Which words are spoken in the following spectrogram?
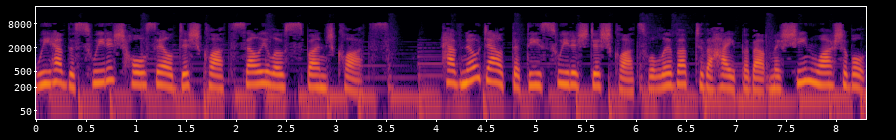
we have the Swedish wholesale dishcloth cellulose sponge cloths. Have no doubt that these Swedish dishcloths will live up to the hype about machine-washable,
